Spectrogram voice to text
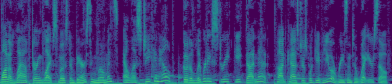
Want to laugh during life's most embarrassing moments? LSG can help. Go to libertystreetgeek.net. Podcasters will give you a reason to wet yourself.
